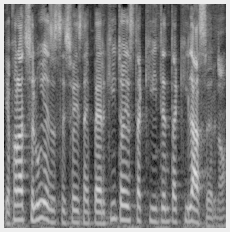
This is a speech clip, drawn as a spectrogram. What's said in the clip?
jak ona celuje ze tej swojej snajperki, to jest taki ten taki laser, No.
